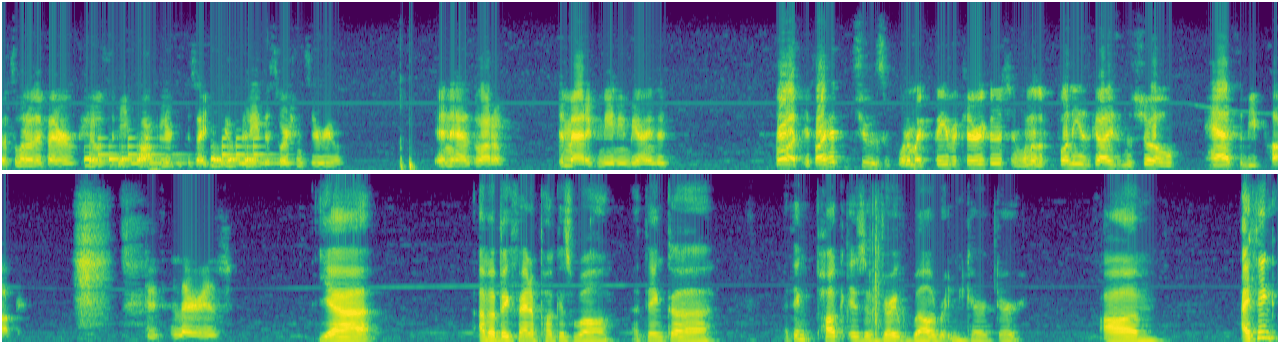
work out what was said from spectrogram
it's one of the better shows to be popular because I do believe the source material and it has a lot of thematic meaning behind it. But if I had to choose one of my favorite characters and one of the funniest guys in the show, has to be Puck. Dude's hilarious. Yeah, I'm a big fan of Puck as well. I think uh, I think Puck is a very well written character. Um, I think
